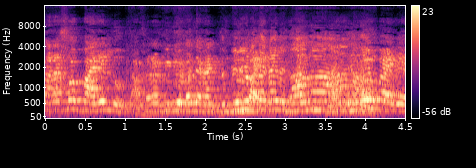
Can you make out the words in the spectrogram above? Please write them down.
তারা সব বাইরের লোক। আপনারা ভিডিওটা দেখেন বাইরে।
